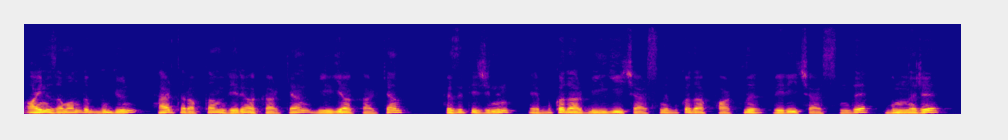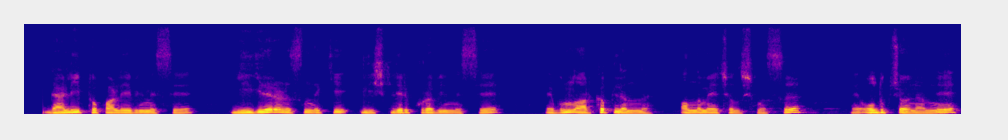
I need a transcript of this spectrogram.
Aynı zamanda bugün her taraftan veri akarken, bilgi akarken gazetecinin e, bu kadar bilgi içerisinde, bu kadar farklı veri içerisinde bunları derleyip toparlayabilmesi, bilgiler arasındaki ilişkileri kurabilmesi, ve bunun arka planını anlamaya çalışması e, oldukça önemli.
